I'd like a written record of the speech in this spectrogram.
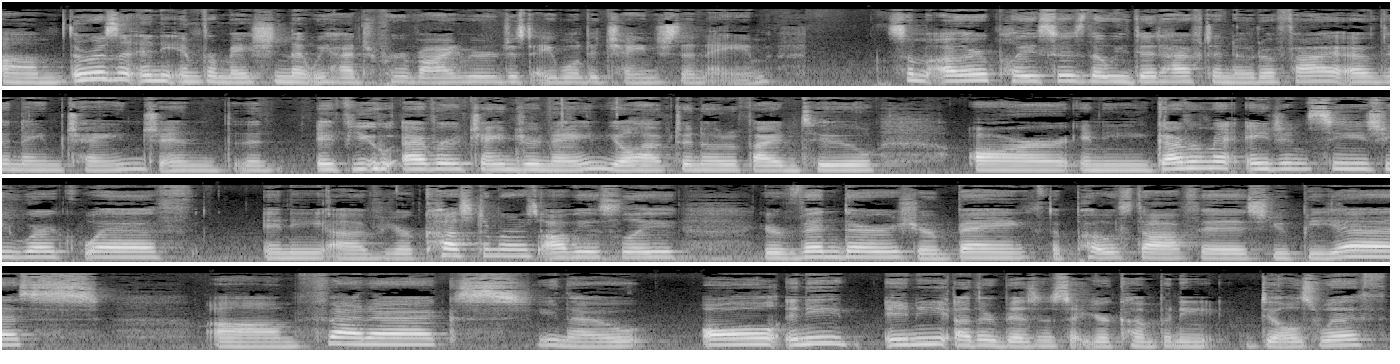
um, there wasn't any information that we had to provide. We were just able to change the name. Some other places that we did have to notify of the name change, and if you ever change your name, you'll have to notify too, are any government agencies you work with, any of your customers, obviously, your vendors, your bank, the post office, UPS, um, FedEx, you know, all any any other business that your company deals with,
